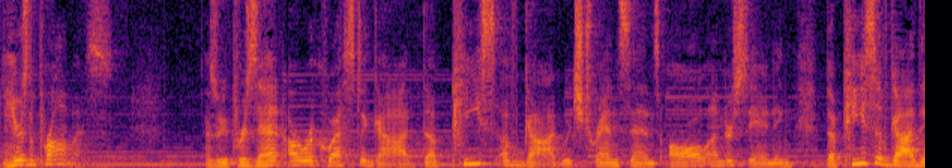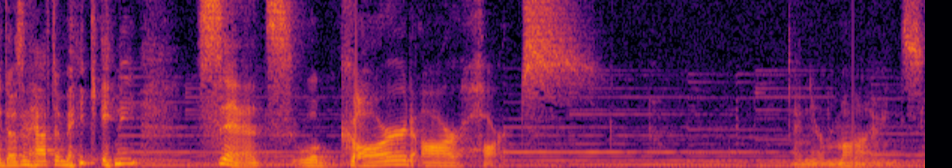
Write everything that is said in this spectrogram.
And here's the promise. As we present our request to God, the peace of God, which transcends all understanding, the peace of God that doesn't have to make any sense, will guard our hearts and your minds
